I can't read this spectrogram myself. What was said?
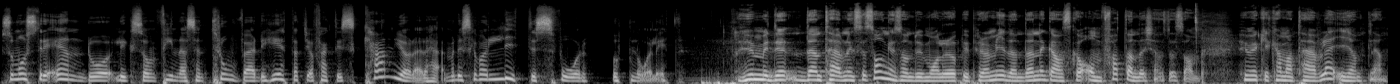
så måste det ändå liksom finnas en trovärdighet att jag faktiskt kan göra det här. Men det ska vara lite svåruppnåeligt. Hur, den tävlingssäsongen som du målar upp i pyramiden, den är ganska omfattande känns det som. Hur mycket kan man tävla egentligen?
